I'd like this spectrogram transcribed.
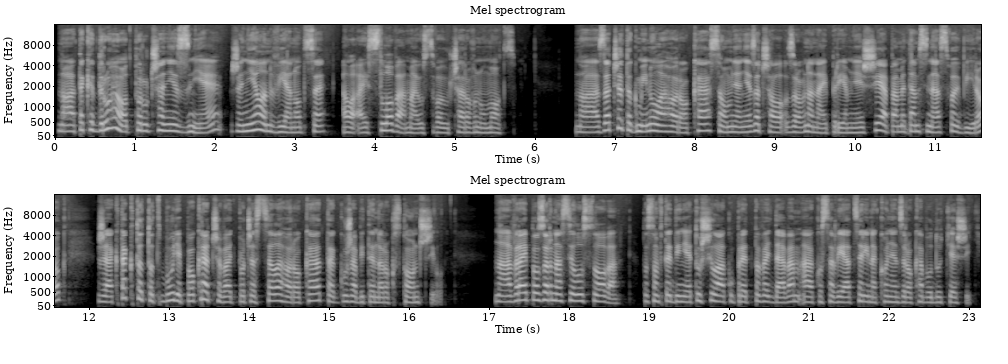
No a také druhé odporúčanie znie, že nielen Vianoce, ale aj slova majú svoju čarovnú moc. No a začiatok minulého roka sa u mňa nezačal zrovna najpríjemnejšie a pamätám si na svoj výrok, že ak takto to bude pokračovať počas celého roka, tak už aby ten rok skončil. No a vraj pozor na silu slova. To som vtedy netušila, akú predpoveď dávam a ako sa viacerí na koniec roka budú tešiť.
